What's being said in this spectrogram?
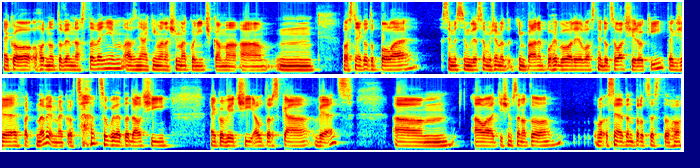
jako hodnotovým nastavením a s nějakýma našima koníčkama a mm, vlastně jako to pole si myslím, kde se můžeme tím pádem pohybovat je vlastně docela široký, takže fakt nevím, jako co, co bude ta další jako větší autorská věc, um, ale těším se na to, vlastně ten proces toho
